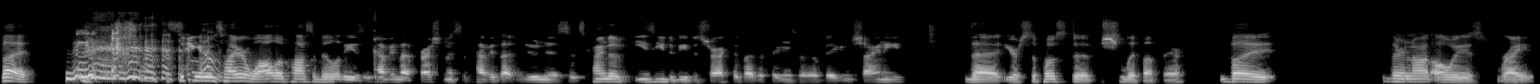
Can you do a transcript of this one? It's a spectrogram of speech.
But seeing an entire wall of possibilities and having that freshness and having that newness, it's kind of easy to be distracted by the things that are big and shiny that you're supposed to slip up there. But they're not always right,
